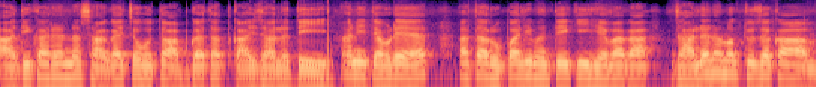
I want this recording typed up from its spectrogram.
अधिकाऱ्यांना सांगायचं होतं अपघातात काय झालं ते. आणि तेवढ्यात आता रुपाली म्हणते की हे बघा झालं ना मग तुझं काम?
